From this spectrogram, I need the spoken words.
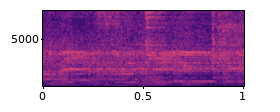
permanece nele.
